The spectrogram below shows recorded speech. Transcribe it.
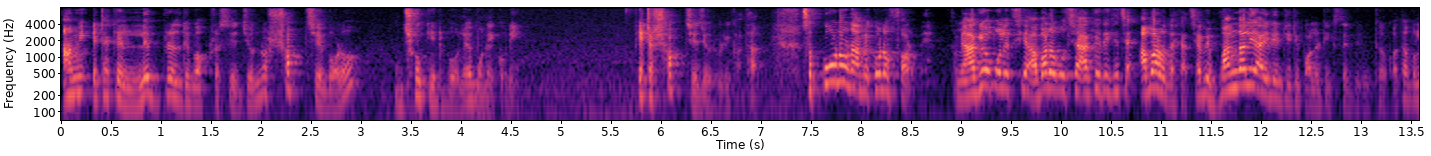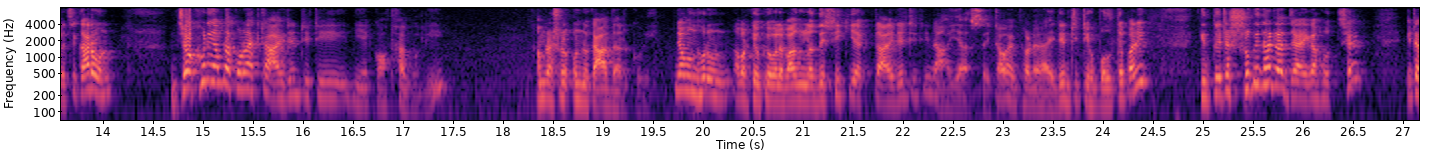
আমি এটাকে লিবারেল ডেমোক্রেসির জন্য সবচেয়ে বড় ঝুঁকির বলে মনে করি। এটা সবচেয়ে জরুরি কথা। সো কোনো নামে, কোনো ফর্মে। আমি আগেও বলেছি, আবারও বলছি, আগে দেখেছি, আবারও দেখাচ্ছি। আমি বাঙালি আইডেন্টিটি পলিটিক্সের বিরুদ্ধে কথা বলেছি। কারণ যখনই আমরা কোনো একটা আইডেন্টিটি নিয়ে কথা বলি, আমরা আসলে অন্যকে আদার করি। যেমন ধরুন, আবার কেউ কেউ বলে, বাংলাদেশি কি একটা আইডেন্টিটি না ইয়াস এটাও এক ধরনের আইডেন্টিটিও বলতে পারি। কিন্তু এটা সুবিধাটার জায়গা হচ্ছে, এটা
